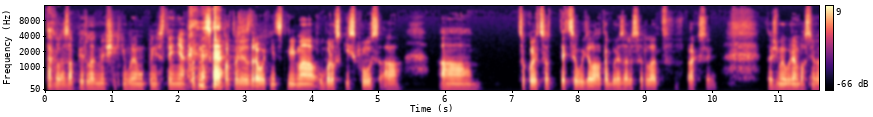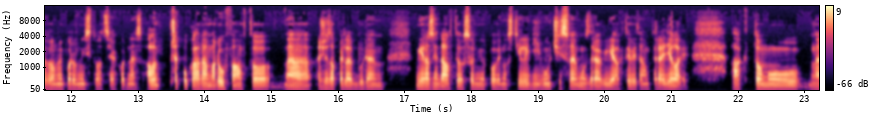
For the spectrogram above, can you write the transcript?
Takhle za pět let my všichni budeme úplně stejně jako dneska, protože zdravotnictví má obrovský sklus a, a cokoliv, co teď se udělá, tak bude za deset let v praxi. Takže my budeme vlastně ve velmi podobné situaci jako dnes. Ale předpokládám a doufám v to, eh, že za pět let budeme výrazně dál v té osobní odpovědnosti lidí vůči svému zdraví a aktivitám, které dělají. A k tomu eh,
